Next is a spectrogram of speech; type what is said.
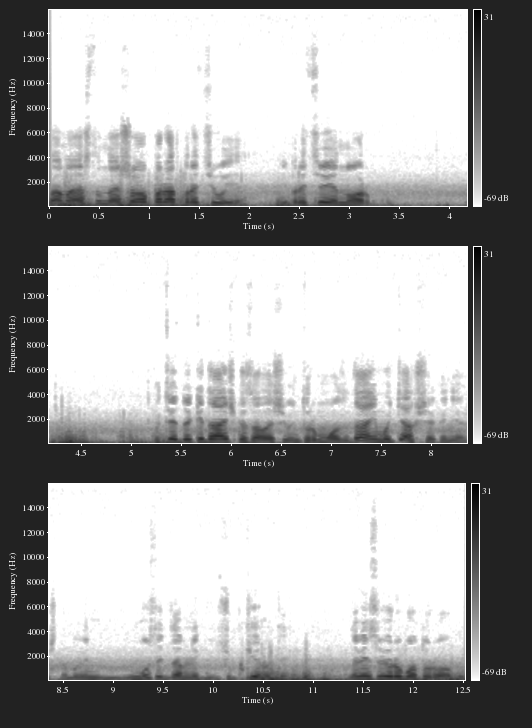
Саме основне, що апарат працює. І працює норм. Оце докидач казали, що він тормозить. Да, йому тяжче, звісно, бо він мусить землю, щоб кинути. Але він свою роботу робить.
